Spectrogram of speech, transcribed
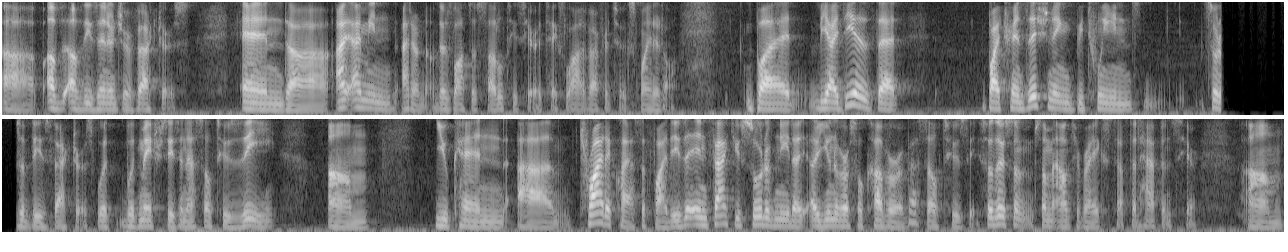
uh, of, of, these integer vectors. And uh, I, I, mean, I don't know, there's lots of subtleties here. It takes a lot of effort to explain it all. But the idea is that by transitioning between sort of of these vectors with, with matrices in SL2Z, um, you can um, try to classify these. In fact, you sort of need a, a, universal cover of SL2Z. So there's some, some algebraic stuff that happens here. Um,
